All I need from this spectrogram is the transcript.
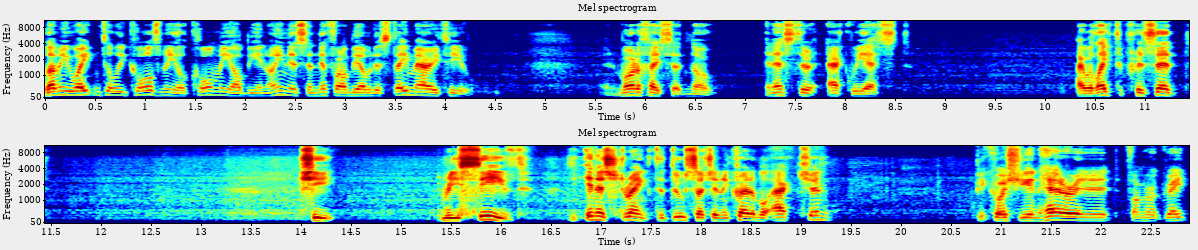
let me wait until he calls me, he'll call me, I'll be in Einus, and therefore I'll be able to stay married to you. And Mordechai said no. And Esther acquiesced. I would like to present. She received the inner strength to do such an incredible action because she inherited it from her great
